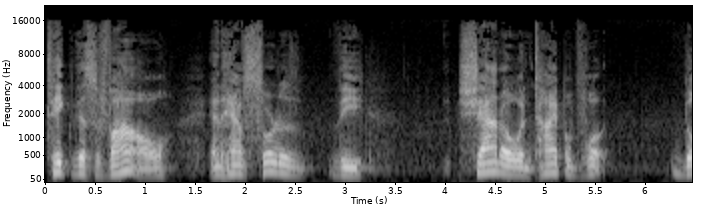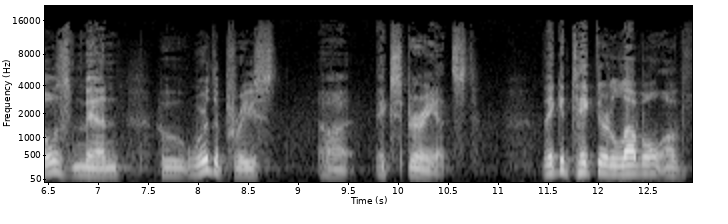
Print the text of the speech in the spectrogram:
take this vow and have sort of the shadow and type of what those men who were the priests uh, experienced. They could take their level of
